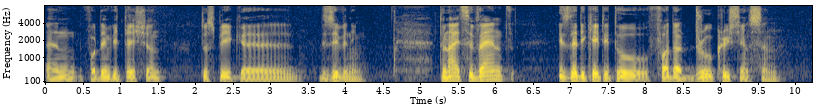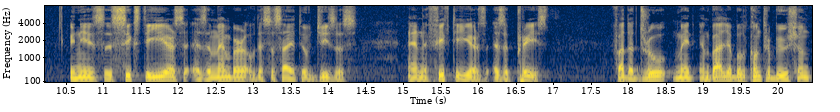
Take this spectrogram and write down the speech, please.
and for the invitation to speak uh, this evening. Tonight's event is dedicated to Father Drew Christiansen. In his 60 years as a member of the Society of Jesus and 50 years as a priest, Father Drew made invaluable contribution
